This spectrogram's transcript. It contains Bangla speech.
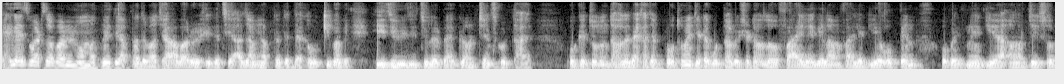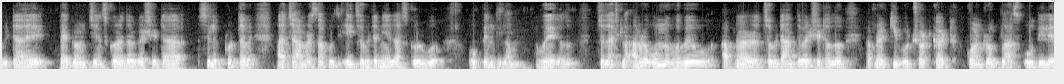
হ্যাঁ হোয়াটসঅ্যাপ আমি মোহাম্মদ মেহেদি, আপনাদের মাঝে আবারও এসে গেছি। আজ আমি আপনাদের দেখাবো কীভাবে ইজি ইজি চুলের ব্যাকগ্রাউন্ড চেঞ্জ করতে হয়। ওকে চলুন তাহলে দেখা যাক। প্রথমে যেটা করতে হবে, সেটা হলো ফাইলে গেলাম। ফাইলে গিয়ে ওপেন ওপেনে গিয়ে আমার যে ছবিটায় ব্যাকগ্রাউন্ড চেঞ্জ করা দরকার, সেটা সিলেক্ট করতে হবে। আচ্ছা আমরা সাপোজ এই ছবিটা নিয়ে কাজ করব। ওপেন দিলাম, হয়ে গেল। চলে আসলো। আমরা অন্যভাবেও আপনার ছবিটা আনতে পারি, সেটা হলো আপনার keyboard shortcut control plus O দিলে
